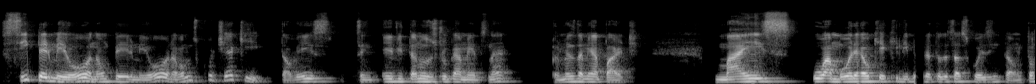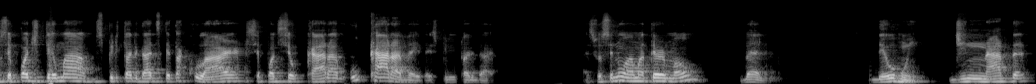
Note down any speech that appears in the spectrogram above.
Se permeou, não permeou, nós vamos discutir aqui, talvez evitando os julgamentos, né? Pelo menos da minha parte. Mas o amor é o que equilibra todas essas coisas, então. Então você pode ter uma espiritualidade espetacular, você pode ser o cara, o cara, velho, da espiritualidade. Mas se você não ama teu irmão, velho, deu ruim. De nada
